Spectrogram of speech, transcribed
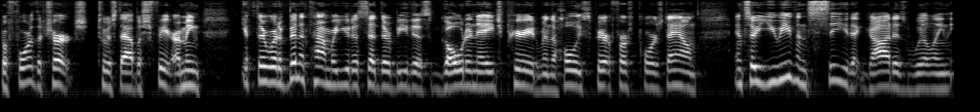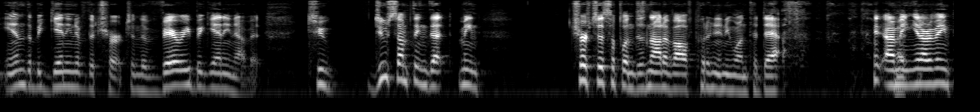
before the church to establish fear. I mean, if there would have been a time where you'd have said there'd be this golden age period when the Holy Spirit first pours down, and so you even see that God is willing in the beginning of the church, in the very beginning of it, to do something that I mean, church discipline does not involve putting anyone to death. I mean, you know what I mean?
